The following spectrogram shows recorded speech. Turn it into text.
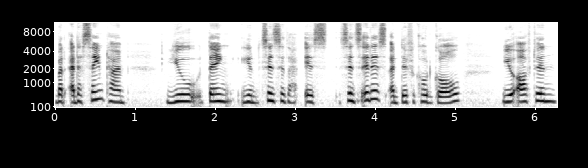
But at the same time you think you since it is since it is a difficult goal you often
